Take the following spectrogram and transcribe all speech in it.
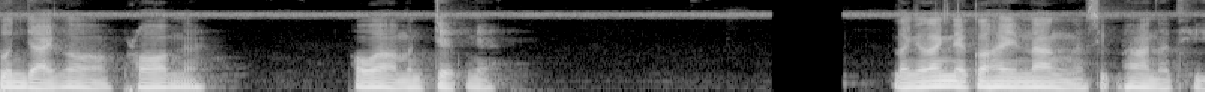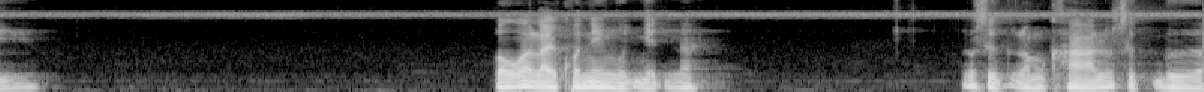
ส่วนใหญ่ก็พร้อมนะ เพราะว่ามันเจ็บเนี่ยหลังจากนั้นเนี่ยก็ให้นั่งสิบห้านาทีบอกว่าหลายคนนี่หงุดหงิดนะ รู้สึกลำคารู้สึกเบื่อ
